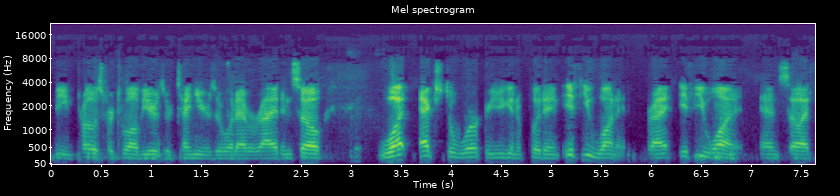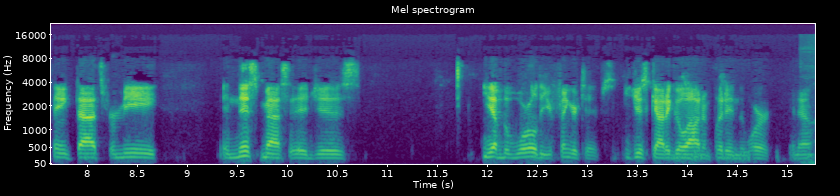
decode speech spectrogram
being pros for 12 years or 10 years or whatever, right? And so, what extra work are you going to put in if you want it, right? If you want it. And so, I think that's for me in this message is you have the world at your fingertips. You just got to go out and put in the work, you know?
